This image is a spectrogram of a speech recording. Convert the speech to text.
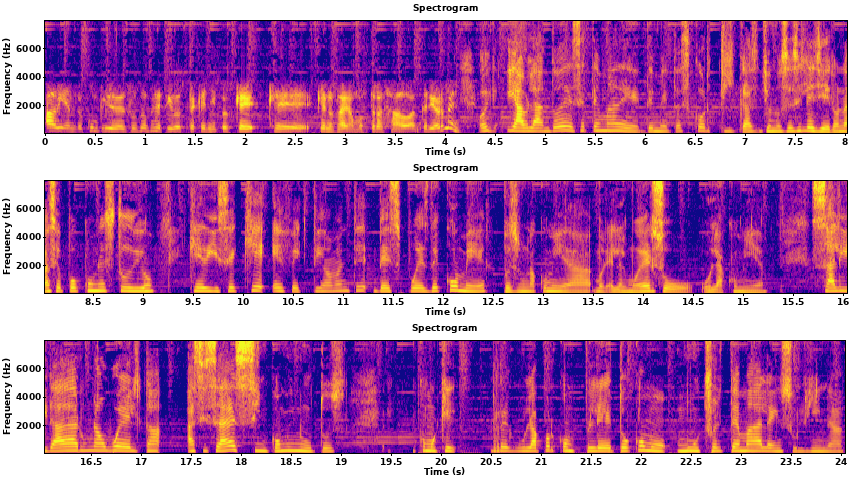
habiendo cumplido esos objetivos pequeñitos que, que, nos habíamos trazado anteriormente. Oiga, y hablando de ese tema de, de metas corticas, yo no sé si leyeron hace poco un estudio que dice que efectivamente después de comer, pues una comida, el almuerzo o la comida, salir a dar una vuelta, así sea de cinco minutos, como que regula por completo como mucho el tema de la insulina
